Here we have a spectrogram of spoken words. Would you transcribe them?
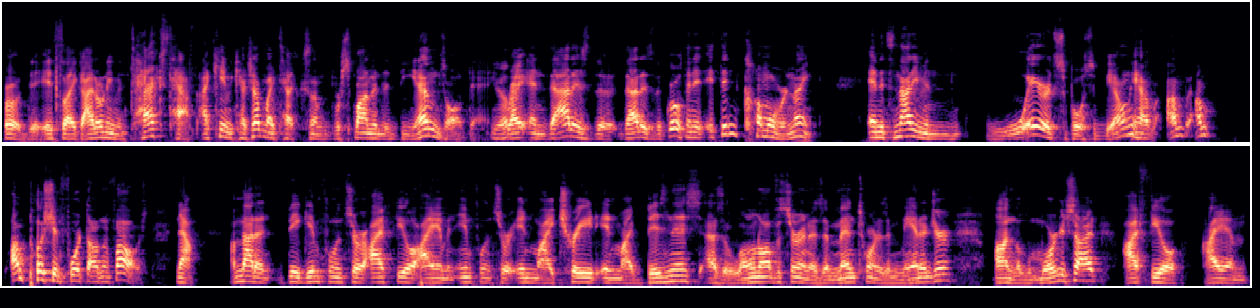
Bro, it's like I don't even text half. I can't even catch up my text because I'm responding to DMs all day, Yep. right? And that is the that is the growth, and it, it didn't come overnight, and it's not even where it's supposed to be. I only have I'm I'm I'm pushing four thousand followers now. I'm not a big influencer. I feel I am an influencer in my trade, in my business as a loan officer and as a mentor and as a manager. On the mortgage side, I feel I am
